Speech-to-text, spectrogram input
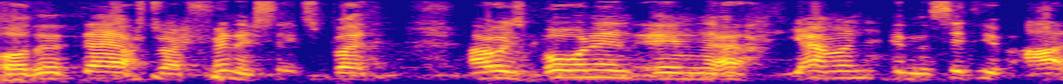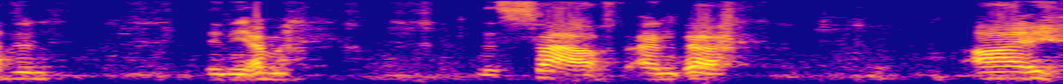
or the day after I finish this. But I was born in in uh, Yemen, in the city of Aden, in Yemen, in the south, and uh, I,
